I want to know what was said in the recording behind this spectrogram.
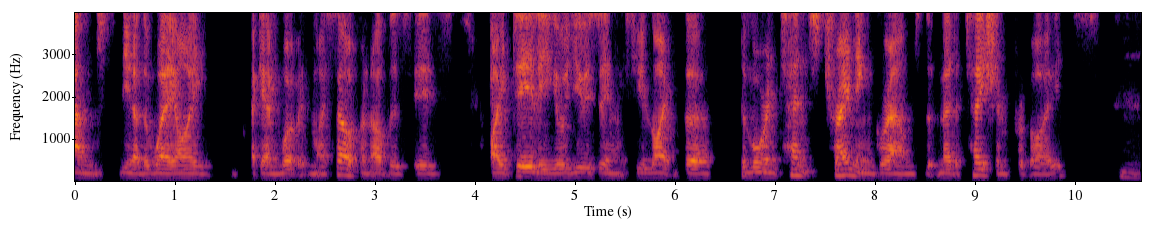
and you know, the way I again work with myself and others is ideally you're using, if you like, the the more intense training ground that meditation provides. Mm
